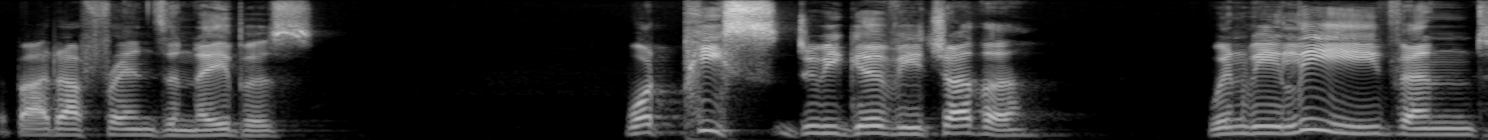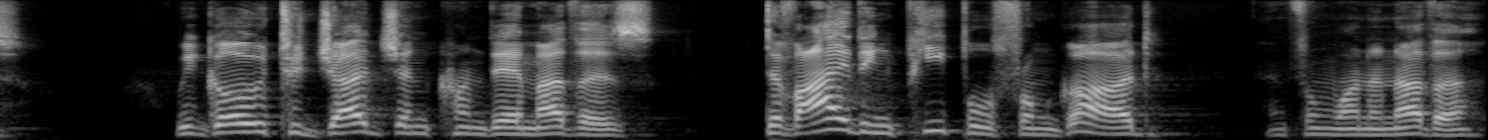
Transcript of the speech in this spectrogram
about our friends and neighbors? What peace do we give each other when we leave and we go to judge and condemn others, dividing people from God and from one another?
